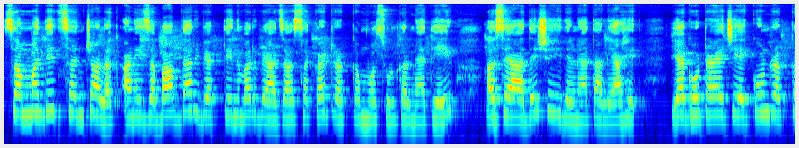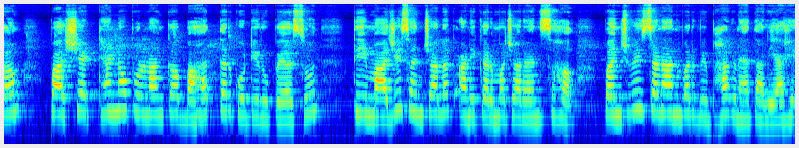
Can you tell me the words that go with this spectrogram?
संबंधित संचालक आणि जबाबदार व्यक्तींवर व्याजासकट रक्कम वसूल करण्यात येईल असे आदेशही देण्यात आले आहेत. या घोटाळ्याची एकूण रक्कम पाचशे अठ्ठ्याण्णव पूर्णांक बहात्तर कोटी रुपये असून ती माजी संचालक आणि कर्मचाऱ्यांसह पंचवीस जणांवर विभागण्यात आली आहे.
